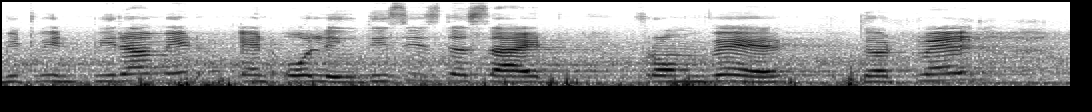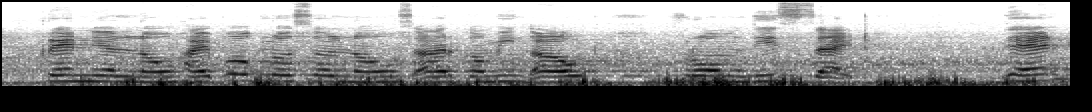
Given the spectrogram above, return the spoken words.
between pyramid and olive. This is the site from where the 12th cranial nerve, hypoglossal nerves are coming out from this side. Then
